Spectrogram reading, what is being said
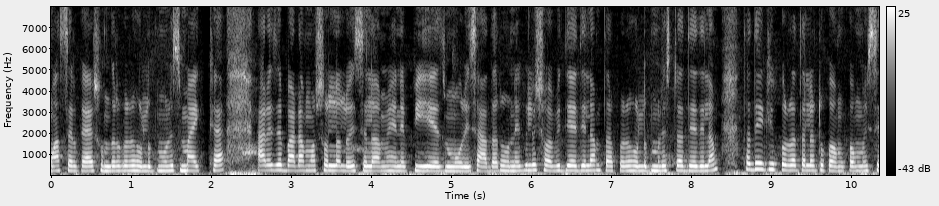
মাছের গায়ে সুন্দর করে হলুদ মরিচ মাইখা। আর এই যে বাটা মশলা লইছিলাম এনে পেঁয়াজ, মরিচ, আদা রসুন এগুলো সবই দিয়ে দিলাম, তারপরে হলুদ মরিচটা দিয়ে দিলাম। তা দিয়ে কি কুড়া তেল একটু কম কম হয়েছে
